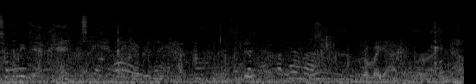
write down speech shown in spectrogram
Too many damn cameras, I can't take everything out. Oh my god, right now.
